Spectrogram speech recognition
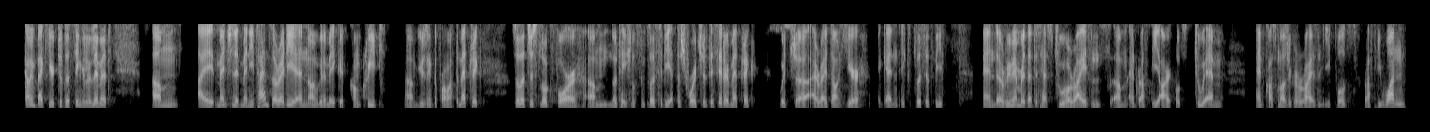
coming back here to the singular limit, um, I mentioned it many times already, and now I'm going to make it concrete um, using the form of the metric. So let's just look for um, notational simplicity at the Schwarzschild de Sitter metric, which uh, I write down here again explicitly. And uh, remember that it has two horizons um, at roughly r equals 2m, and cosmological horizon equals roughly 1,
